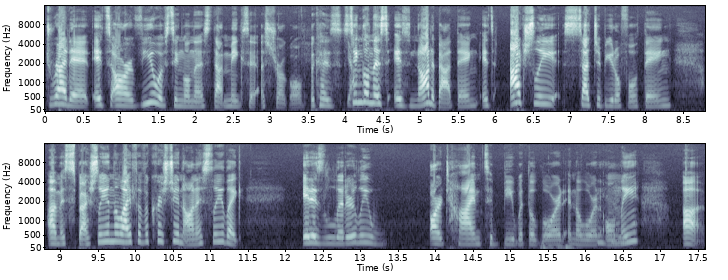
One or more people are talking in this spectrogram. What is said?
dread it. It's our view of singleness that makes it a struggle because Yeah. singleness is not a bad thing. It's actually such a beautiful thing, um, especially in the life of a Christian, honestly. Like, it is literally our time to be with the Lord and the Lord Mhm. only. Um,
